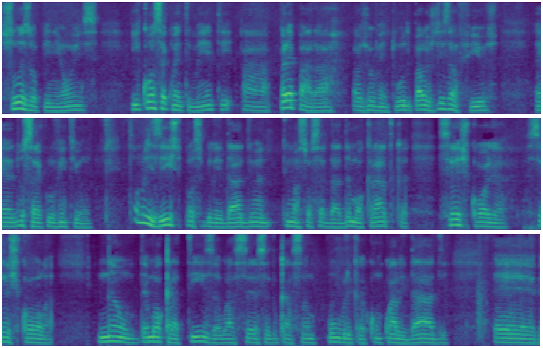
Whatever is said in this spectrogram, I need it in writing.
suas opiniões e, consequentemente, a preparar a juventude para os desafios é, do século XXI. Então, não existe possibilidade de uma, de uma sociedade democrática se a escolha, se a escola não democratiza o acesso à educação pública com qualidade, é,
